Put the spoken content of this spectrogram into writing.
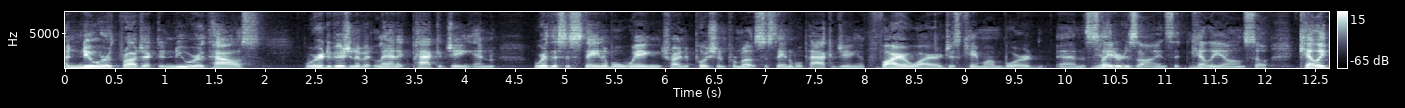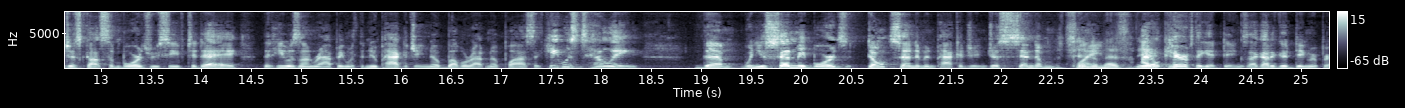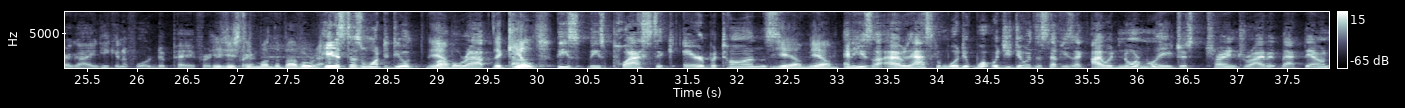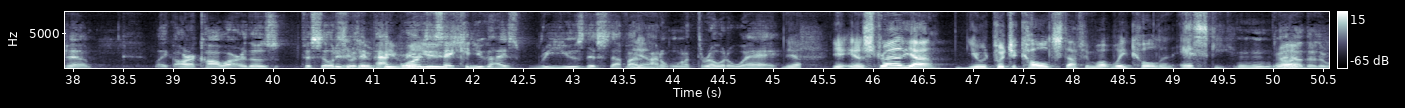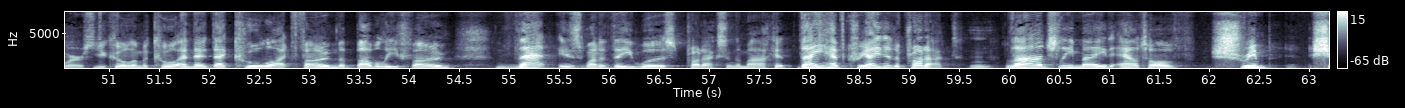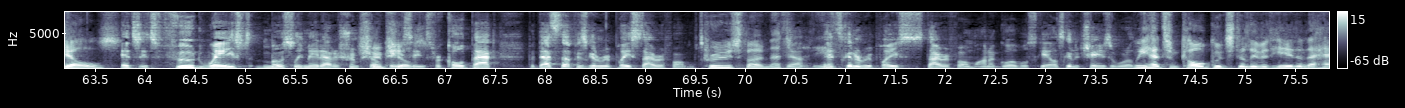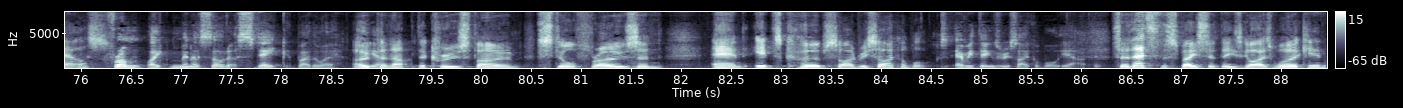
a New Earth project, a New Earth house. We're a division of Atlantic Packaging, and we're the sustainable wing trying to push and promote sustainable packaging. And Firewire just came on board and Slater Designs that Kelly mm-hmm. owns. So Kelly just got some boards received today that he was unwrapping with the new packaging, no bubble wrap, no plastic. He was telling them when you send me boards, don't send them in packaging. Just send them plain. them as- I don't care if they get dings. I got a good ding repair guy, and he can afford to pay for. A He just repair. didn't want the bubble wrap. He just doesn't want to deal with Yeah. bubble wrap. The guilt. uh, these these plastic air batons. yeah, yeah. And he's like, I was asking what do, what would you do with this stuff? He's like, I would normally just try and drive it back down to like Arakawa or those facilities See where they pack boards and say, can you guys reuse this stuff? I, Yeah. I don't want to throw it away. Yeah. Yeah. In Australia, you would put your cold stuff in what we call an esky. Mm-hmm. I know they're the worst. You call them a cool, and that, that Coolite foam, the bubbly foam, that is one of the worst products in the market. They have created a product Hmm. largely made out of shrimp shells. It's it's food waste, mostly made out of shrimp, Shrimp shell shells. casings for cold pack, but that stuff is going to replace styrofoam. Cruz Foam, that's Yeah, what it is. it's going to replace styrofoam on a global scale. It's going to change the world. We had some cold goods delivered here Mm-hmm. to the house. From like Minnesota, steak, by the way. Open Yeah. up the Cruz Foam, still frozen, and it's curbside recyclable. Everything's recyclable. Yeah. So that's the space that these guys work in.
